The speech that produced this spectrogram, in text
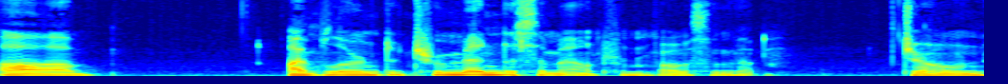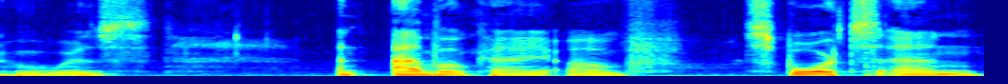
Uh, I've learned a tremendous amount from both of them. Joan, who is an advocate of sports and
